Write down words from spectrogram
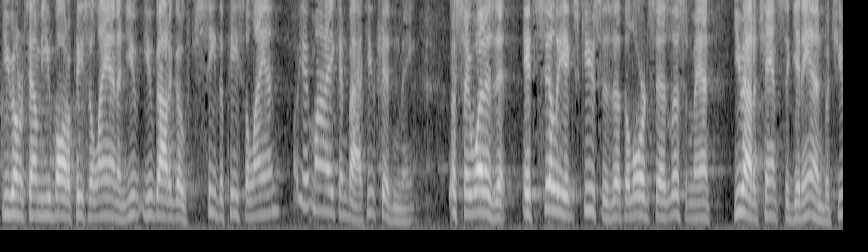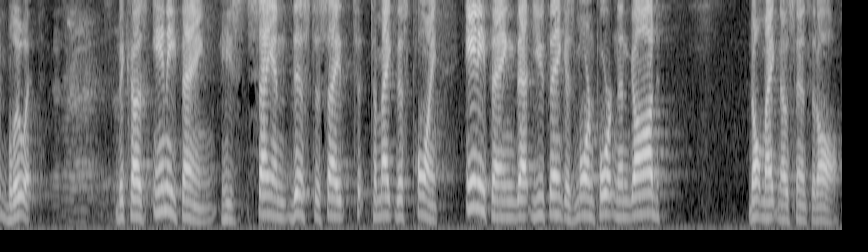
You going to tell me you bought a piece of land and you, you got to go see the piece of land? Oh, you're my aching back. You kidding me? You say, what is it? It's silly excuses that the Lord said, listen, man, you had a chance to get in, but you blew it. Because anything, he's saying this to say to, to make this point, anything that you think is more important than God, don't make no sense at all.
